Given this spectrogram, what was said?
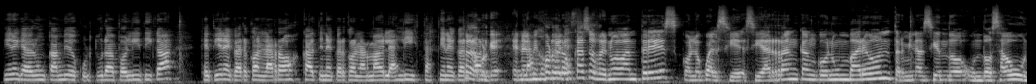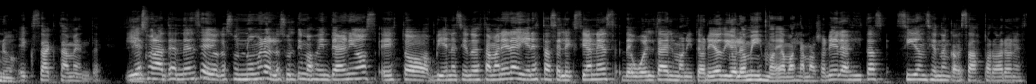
tiene que haber un cambio de cultura política que tiene que ver con la rosca, tiene que ver con el armado de las listas, tiene que ver claro, con. Porque en el mejor de los casos renuevan tres, con lo cual si, si arrancan con un varón, terminan siendo un 2 a 1. Exactamente. Y es una tendencia, digo que es un número, en los últimos 20 años esto viene siendo de esta manera y en estas elecciones de vuelta el monitoreo dio lo mismo, digamos, la mayoría de las listas siguen siendo encabezadas por varones.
